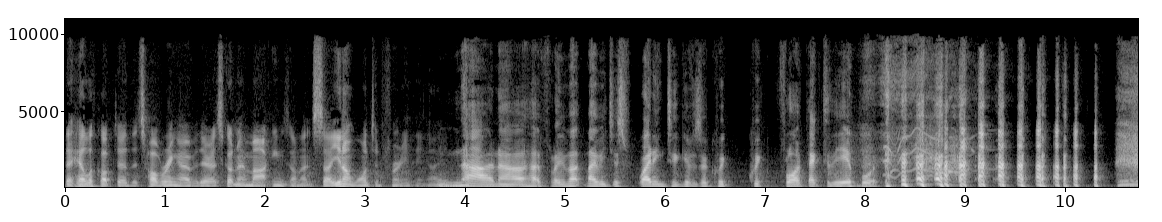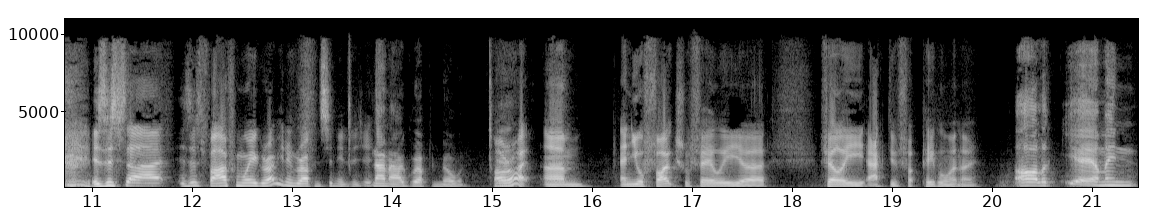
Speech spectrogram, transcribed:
the helicopter that's hovering over there. It's got no markings on it, so you're not wanted for anything, are you? No, no, hopefully. Maybe just waiting to give us a quick quick flight back to the airport. Is this uh, is this far from where you grew up? You didn't grow up in Sydney, did you? no, no, I grew up in Melbourne. All Yeah. right. Um, and your folks were fairly uh, fairly active people, weren't they? Oh, look, yeah, I mean,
